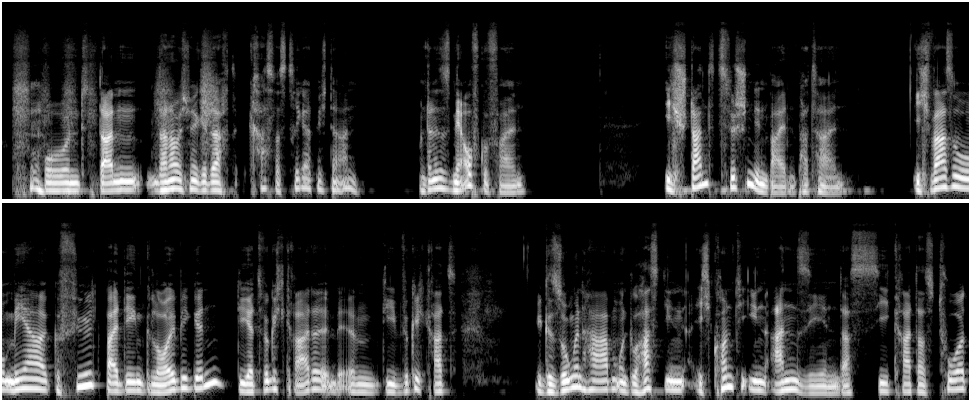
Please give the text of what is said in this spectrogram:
Und dann, dann habe ich mir gedacht, krass, was triggert mich da an? Und dann ist es mir aufgefallen. Ich stand zwischen den beiden Parteien. Ich war so mehr gefühlt bei den Gläubigen, die jetzt wirklich gerade, ähm, die wirklich gerade gesungen haben und du hast ihn, ich konnte ihn ansehen, dass sie gerade das Tor,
